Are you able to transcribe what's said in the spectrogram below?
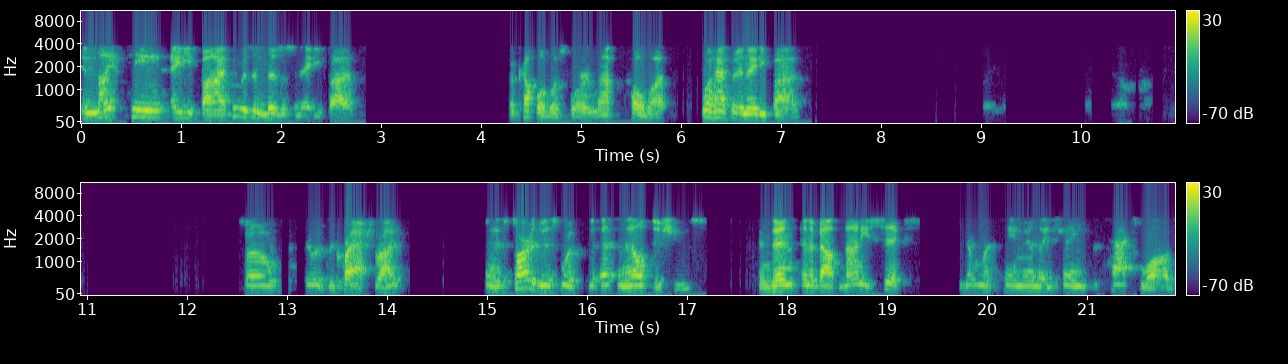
in 1985, who was in business in 85? A couple of us were, not a whole lot. What happened in 85? So it was the crash, right? And it started this with the S&L issues. And then in about 96, the government came in, they changed the tax laws.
